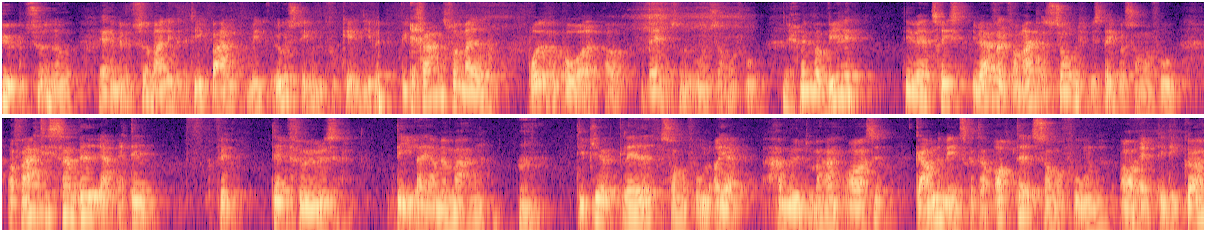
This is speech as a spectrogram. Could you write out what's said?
dyr betyder noget, ja. men det betyder meget lidt, at det ikke var det, men økosystemet fungerer alligevel. Vi kan sagtens få mad, brød på bordet og vand og sådan noget uden sommerfugle. Ja. Men hvor ville det være trist, i hvert fald for mig personligt, hvis der ikke var sommerfugle. Og faktisk så ved jeg, at den, den følelse deler jeg med mange. Mm. De bliver glade for sommerfugle, og jeg har mødt mange også gamle mennesker, der opdagede sommerfuglene og alt det, de gør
